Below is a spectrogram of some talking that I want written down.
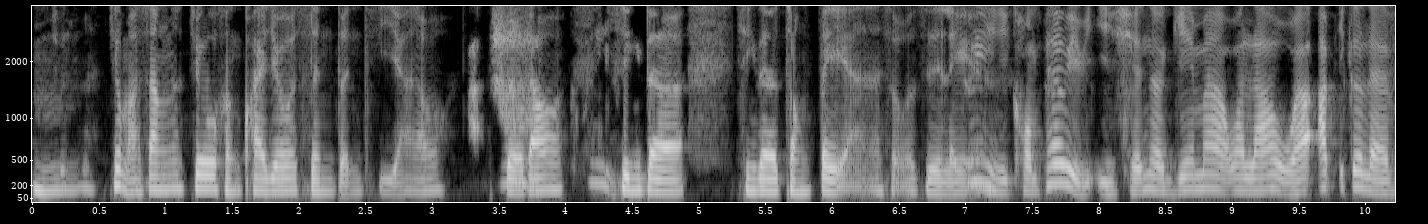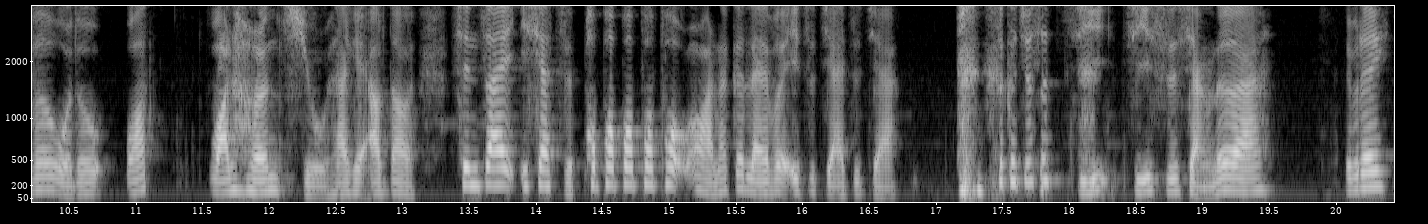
嗯，就是就马上就很快就升等级啊，然后得到新的新的装备啊什么之类的。对你 compare with 以前的 game 啊，哇啦，我要 up 一个 level，我都我要玩很久才可以 up 到。现在一下子 pop pop pop pop pop，哇，那个 level 一直加一直加，这个就是及及时享乐啊，对不对？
